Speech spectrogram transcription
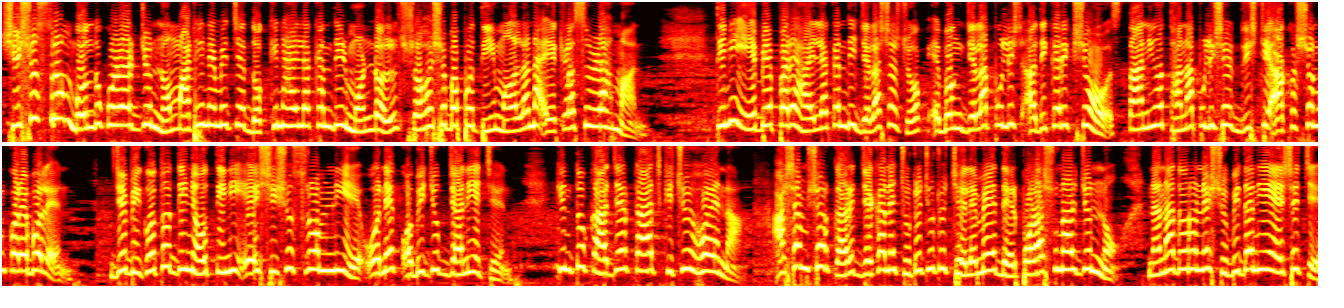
শিশুশ্রম বন্ধ করার জন্য মাঠে নেমেছে দক্ষিণ হাইলাকান্দির মণ্ডল সহসভাপতি মাওলানা একলাসুর রহমান। তিনি এ ব্যাপারে হাইলাকান্দি জেলাশাসক এবং জেলা পুলিশ আধিকারিক সহ স্থানীয় থানা পুলিশের দৃষ্টি আকর্ষণ করে বলেন যে বিগত দিনেও তিনি এই শিশুশ্রম নিয়ে অনেক অভিযোগ জানিয়েছেন, কিন্তু কাজের কাজ কিছুই হয় না। আসাম সরকার যেখানে ছোট ছোট ছেলে মেয়েদের পড়াশোনার জন্য নানা ধরনের সুবিধা নিয়ে এসেছে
